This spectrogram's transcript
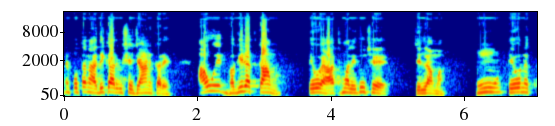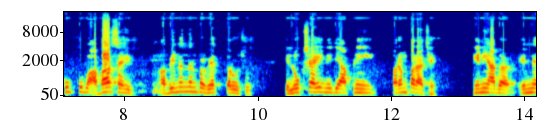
અને પોતાના અધિકાર વિશે જાણ કરે. આવું એક ભગીરથ કામ તેઓએ હાથમાં લીધું છે જિલ્લામાં. હું તેઓને ખૂબ ખૂબ આભાર સહિત અભિનંદન પણ વ્યક્ત કરું છું કે લોકશાહીની જે આપણી પરંપરા છે, એની આગળ, એમને,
